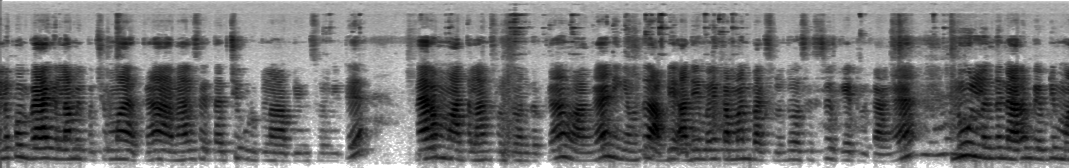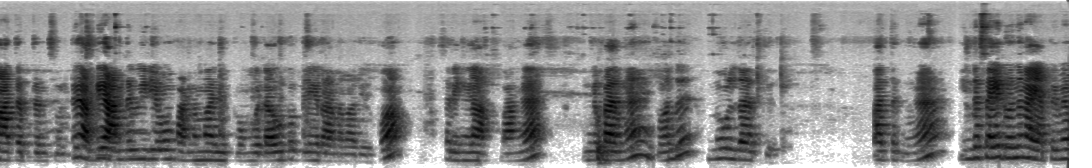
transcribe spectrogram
எனக்கும் பேக் இல்லாமல் இப்போ சும்மா இருக்கேன். அதனால சரி தச்சு கொடுக்கலாம் அப்படின்னு சொல்லிட்டு நிறம் மாற்றலாம்னு சொல்லிட்டு வந்திருக்கேன். வாங்க நீங்கள் வந்து அப்படியே அதே மாதிரி கமெண்ட் பாக்ஸில் வந்து ஒரு சிஸ்டர் கேட்டிருக்காங்க. நூல்லேருந்து நரம்பு எப்படி மாற்றுறதுன்னு சொல்லிட்டு அப்படியே அந்த வீடியோவும் பண்ண மாதிரி இருக்கும். உங்கள் டவுட்டும் கிளியர் ஆன மாதிரி இருக்கும். சரிங்களா? வாங்க. இங்கே பாருங்க. இப்போ வந்து நூல் தான் இருக்குது பார்த்துக்குங்க இந்த சைடு வந்து நான் எப்பயுமே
